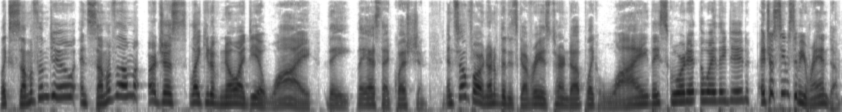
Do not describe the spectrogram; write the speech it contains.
Like some of them do, and some of them are just like you'd have no idea why they they asked that question. And so far, none of the discovery has turned up like why they scored it the way they did. It just seems to be random.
